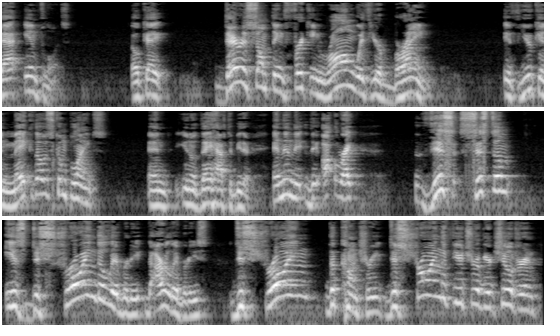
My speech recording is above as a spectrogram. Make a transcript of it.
that influence. Okay. There is something freaking wrong with your brain. If you can make those complaints and, you know, they have to be there. And then the, the, uh, right, this system is destroying the liberty, our liberties, destroying the country, destroying the future of your children.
